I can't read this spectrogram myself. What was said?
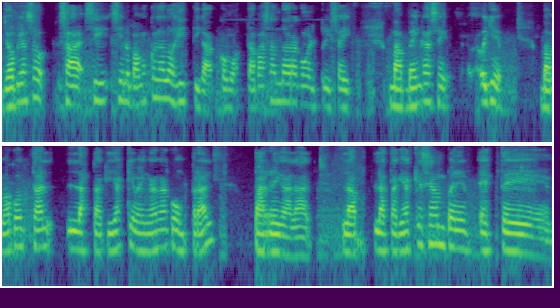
Yo pienso, o sea, si, si nos vamos con la logística, como está pasando ahora con el pre-save, más véngase, oye, vamos a contar las taquillas que vengan a comprar para regalar. La- las taquillas que sean este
